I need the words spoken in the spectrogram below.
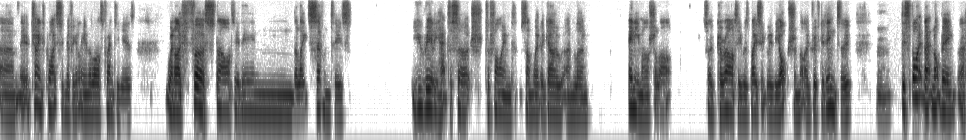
Um, it changed quite significantly in the last 20 years. When I first started in the late 70s, you really had to search to find somewhere to go and learn any martial art. So karate was basically the option that I drifted into Mhm. Despite that not being, uh,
